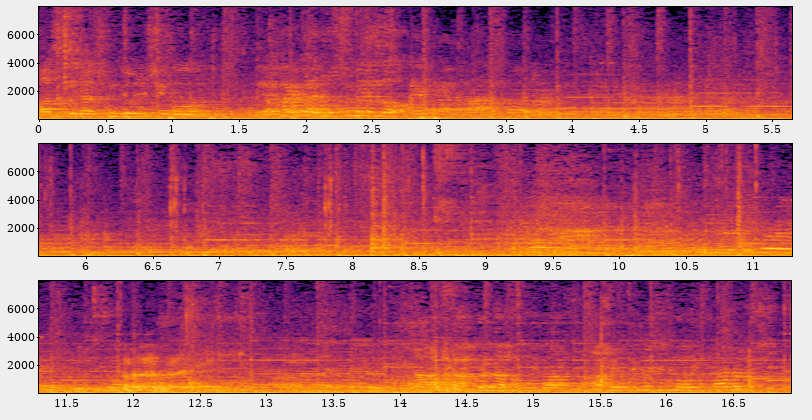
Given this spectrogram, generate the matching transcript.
마스크 잘 숨겨주시고. 네, 활짝 웃으면서. 자, 아직 안 끝났습니다. 앞에 찍으신 분 빠져주시고.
